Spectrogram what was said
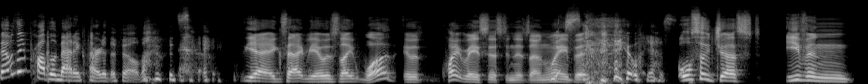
was a problematic part of the film, I would say. Yeah, exactly. It was like, what? It was quite racist in its own way, yes. but yes. also just even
